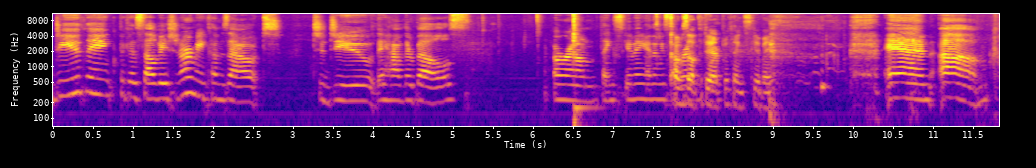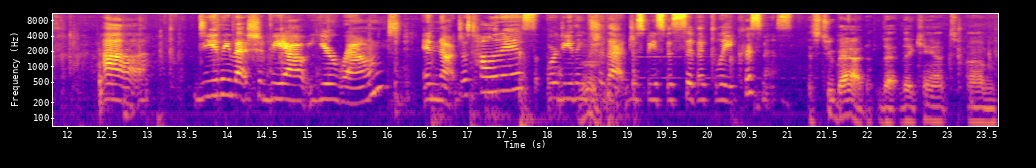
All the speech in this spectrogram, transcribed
Do you think because Salvation Army comes out to do they have their bells around Thanksgiving? I think we saw comes right out the day before after thanksgiving and um uh do you think that should be out year round and not just holidays or do you think Mm. should that just be specifically christmas it's too bad that they can't um,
